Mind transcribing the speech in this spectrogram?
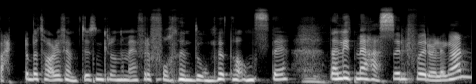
verdt å betale 5000 kroner mer for å få den doen et annet sted. Det er litt mer hassle for rørleggeren,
